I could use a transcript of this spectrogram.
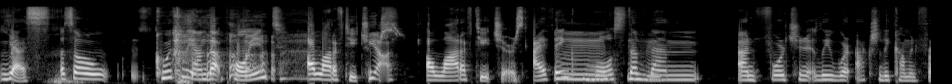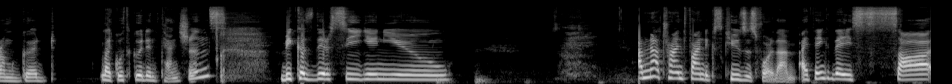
yes so quickly on that point a lot of teachers yeah. a lot of teachers i think mm, most of mm-hmm. them unfortunately were actually coming from good like with good intentions because they're seeing you I'm not trying to find excuses for them. I think they saw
